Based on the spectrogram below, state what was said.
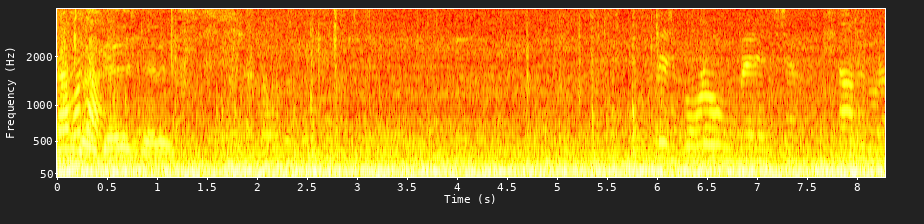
দামোদর? গ্যারেজ গ্যারেজ বেশ বড় বিশাল বড়।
